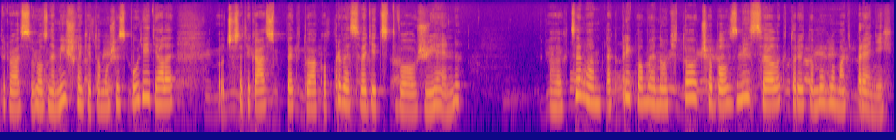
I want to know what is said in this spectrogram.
pre vás rôzne myšlienky to môže zbudiť, ale čo sa týka aspektu ako prvé svedectvo žien, chcem vám tak pripomenúť to, čo bol zmysel, ktorý to mohlo mať pre nich,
